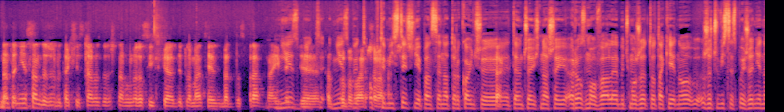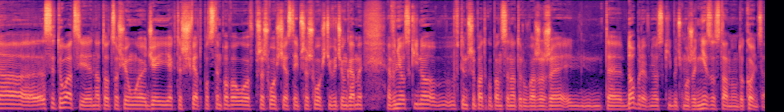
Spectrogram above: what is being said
no to nie sądzę, żeby tak się stało. Zresztą rosyjska dyplomacja jest bardzo sprawna i niezbyt, niezbyt optymistycznie pan senator kończy tak. tę część naszej rozmowy, ale być może to takie no, rzeczywiste spojrzenie na sytuację, na to, co się dzieje, jak też świat podstępował w przeszłości, a z tej przeszłości wyciągamy wnioski. No, w tym przypadku pan senator uważa, że te dobre wnioski być może nie zostaną do końca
